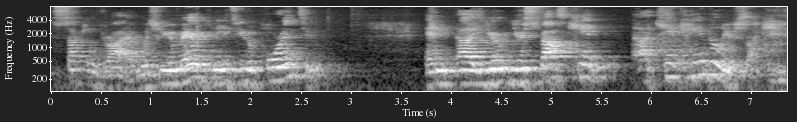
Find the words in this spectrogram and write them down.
sucking dry, which your marriage needs you to pour into. And uh, your, your spouse can't, uh, can't handle your sucking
